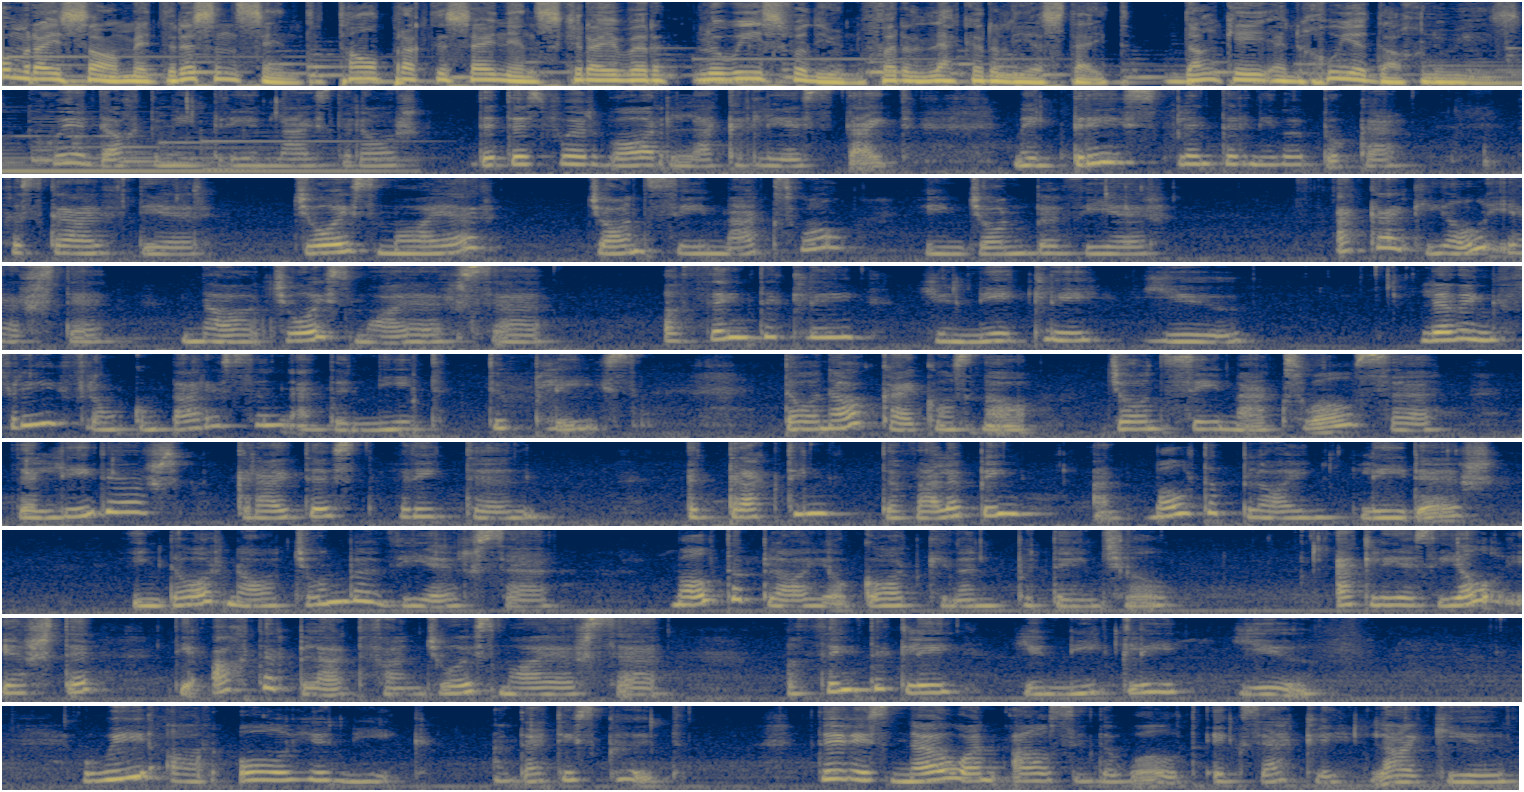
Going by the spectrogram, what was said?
Kom reis saam met Resensent, taalpraktisyn en skrywer Louise Viljoen vir 'n lekker leestyd. Dankie en goeiedag Louise. Goeiedag Dimitri en luisteraars. Dit is voorwaar lekker leestyd met drie splinternuwe boeke geskryf deur Joyce Meyer, John C. Maxwell en John Bevere. Ek kyk heel eerste na Joyce Meyer se Authentically Uniquely You living free from comparison and the need to please. Daarna kyk ons na John C. Maxwell se The Leader's Greatest Return: Attracting, Developing and Multiplying Leaders. En daarna John Bevere se Multiply Your God-Given Potential. Ek lees heel eerste die agterblad van Joyce Meyer se Authentically Uniquely you. We are all unique, and that is good. There is no one else in the world exactly like you.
